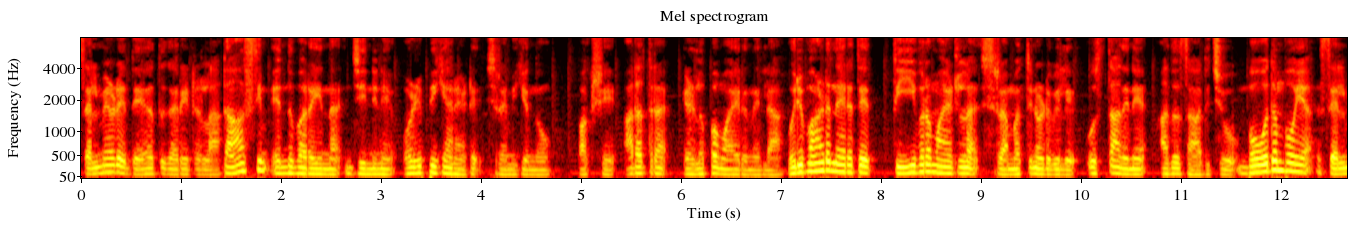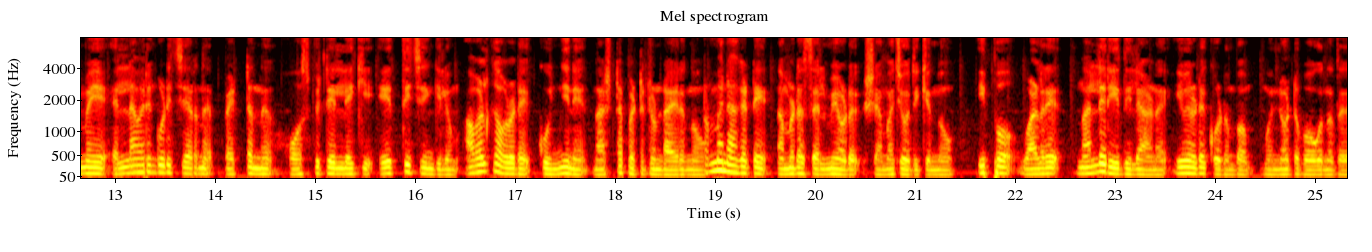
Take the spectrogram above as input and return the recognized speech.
സൽമയുടെ ദേഹത്ത് കയറിയിട്ടുള്ള ദാസ്യം എന്ന് പറയുന്ന ജിന്നിനെ ഒഴിപ്പിക്കാനായിട്ട് ശ്രമിക്കുന്നു. പക്ഷേ അതത്ര എളുപ്പമായിരുന്നില്ല. ഒരുപാട് നേരത്തെ തീവ്രമായിട്ടുള്ള ശ്രമത്തിനൊടുവിൽ ഉസ്താദിന് അത് സാധിച്ചു. ബോധം പോയ സെൽമയെ എല്ലാവരും കൂടി ചേർന്ന് പെട്ടെന്ന് ഹോസ്പിറ്റലിലേക്ക് എത്തിച്ചെങ്കിലും അവൾക്ക് അവളുടെ കുഞ്ഞിനെ നഷ്ടപ്പെട്ടിട്ടുണ്ടായിരുന്നു. അമ്മനാകട്ടെ നമ്മുടെ സെൽമയോട് ക്ഷമ ചോദിക്കുന്നു. ഇപ്പോ വളരെ നല്ല രീതിയിലാണ് ഇവരുടെ കുടുംബം മുന്നോട്ട് പോകുന്നത്.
